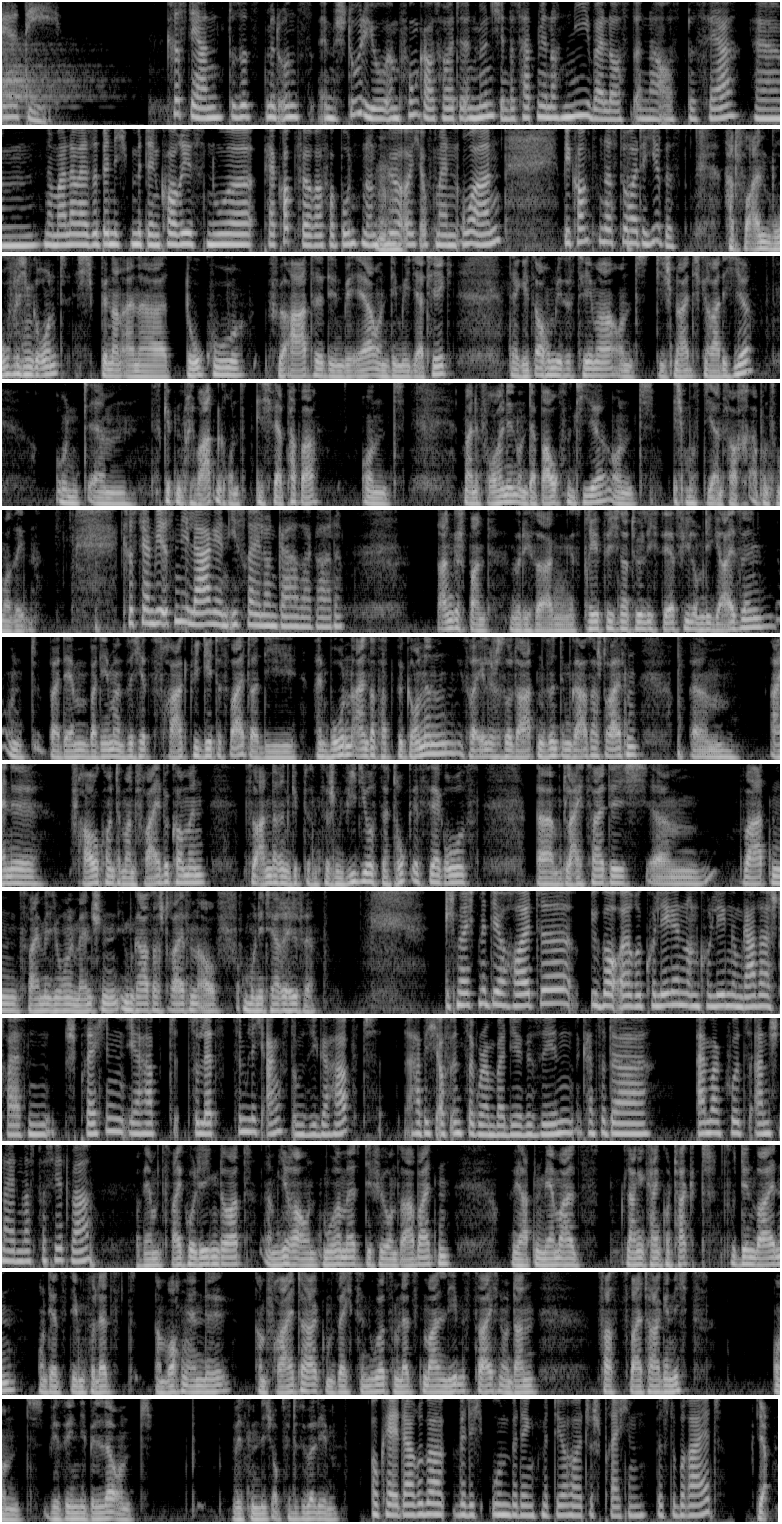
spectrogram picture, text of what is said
ARD. Christian, du sitzt mit uns im Studio im Funkhaus heute in München. Das hatten wir noch nie bei Lost in Nahost bisher. Ähm, normalerweise bin ich mit den Corys nur per Kopfhörer verbunden und mhm. höre euch auf meinen Ohren. Wie kommt es denn, dass du heute hier bist? Hat vor allem einen beruflichen Grund. Ich bin an einer Doku für Arte, den BR und die Mediathek. Da geht es auch um dieses Thema und die schneide ich gerade hier. Und ähm, es gibt einen privaten Grund. Ich werde Papa und meine Freundin und der Bauch sind hier und ich muss die einfach ab und zu mal sehen. Christian, wie ist denn die Lage in Israel und Gaza gerade? Angespannt, würde ich sagen. Es dreht sich natürlich sehr viel um die Geiseln und bei dem, bei denen man sich jetzt fragt, wie geht es weiter? Die, ein Bodeneinsatz hat begonnen. Israelische Soldaten sind im Gazastreifen. Ähm, eine Frau konnte man frei bekommen. Zu anderen gibt es inzwischen Videos. Der Druck ist sehr groß. Ähm, gleichzeitig ähm, warten zwei Millionen Menschen im Gazastreifen auf humanitäre Hilfe. Ich möchte mit dir heute über eure Kolleginnen und Kollegen im Gazastreifen sprechen. Ihr habt zuletzt ziemlich Angst um sie gehabt. Habe ich auf Instagram bei dir gesehen. Kannst du da einmal kurz anschneiden, was passiert war? Wir haben zwei Kollegen dort, Amira und Mohamed, die für uns arbeiten. Wir hatten mehrmals lange keinen Kontakt zu den beiden und jetzt eben zuletzt am Wochenende, am Freitag um 16 Uhr zum letzten Mal ein Lebenszeichen und dann fast zwei Tage nichts. Und wir sehen die Bilder und wissen nicht, ob sie das überleben. Okay, darüber will ich unbedingt mit dir heute sprechen. Bist du bereit? Ja.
